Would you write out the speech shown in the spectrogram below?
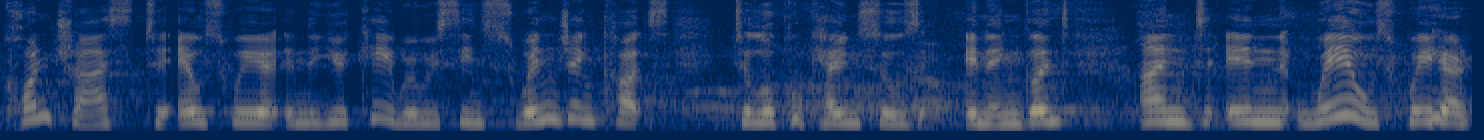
contrast to elsewhere in the UK, where we've seen swinging cuts to local councils in England and in Wales, where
